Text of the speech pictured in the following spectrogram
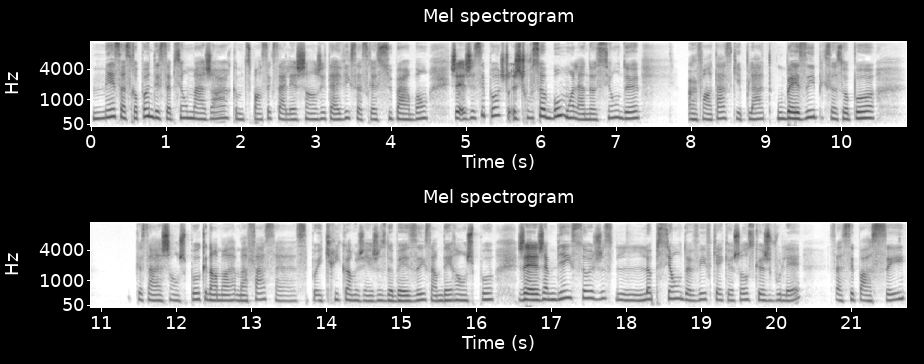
mais ça ne sera pas une déception majeure comme tu pensais que ça allait changer ta vie, que ça serait super bon. Je, je sais pas, je, je trouve ça beau, moi, la notion de un fantasme qui est plate ou baiser, puis que ça soit pas que ça ne change pas, que dans ma, ma face, ça- c'est pas écrit comme je viens juste de baiser, ça me dérange pas. J'ai- J'aime bien ça, juste l'option de vivre quelque chose que je voulais. Ça s'est passé,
